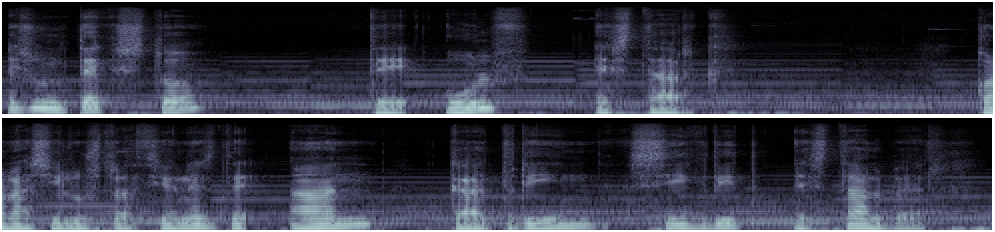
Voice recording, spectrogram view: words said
Es un texto de Ulf Stark, con las ilustraciones de Anne Katrin Sigrid Stalberg.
